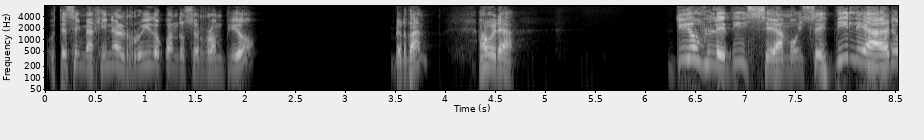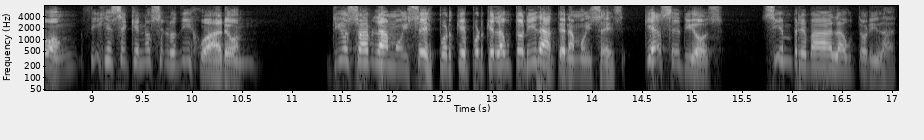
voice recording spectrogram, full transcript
¿Usted se imagina el ruido cuando se rompió? ¿Verdad? Ahora, Dios le dice a Moisés, dile a Aarón, fíjese que no se lo dijo a Aarón. Dios habla a Moisés, ¿por qué? Porque la autoridad era Moisés. ¿Qué hace Dios? Siempre va a la autoridad.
